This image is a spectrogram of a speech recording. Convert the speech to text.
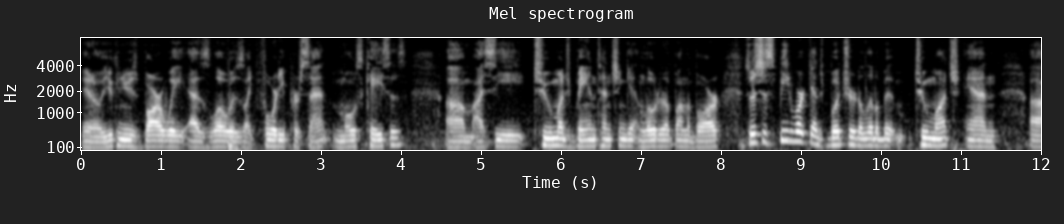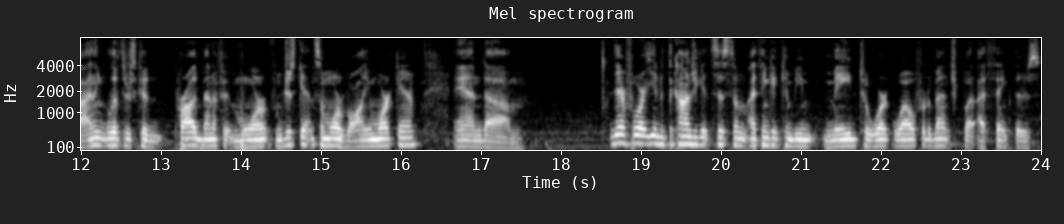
You know, you can use bar weight as low as like 40% most cases. Um, I see too much band tension getting loaded up on the bar. So it's just speed work gets butchered a little bit too much, and uh, I think lifters could probably benefit more from just getting some more volume work in. And um, therefore, you know, the conjugate system, I think it can be made to work well for the bench, but I think there's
